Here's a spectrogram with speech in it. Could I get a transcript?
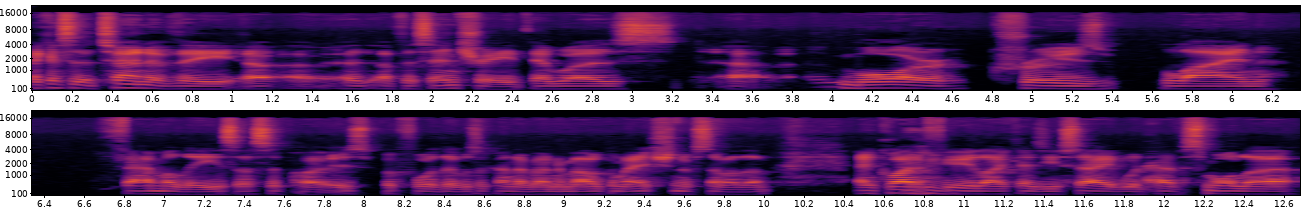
I guess at the turn of the uh, uh, of the century, there was uh, more cruise line families, I suppose, before there was a kind of an amalgamation of some of them, and quite mm-hmm. a few, like as you say, would have smaller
